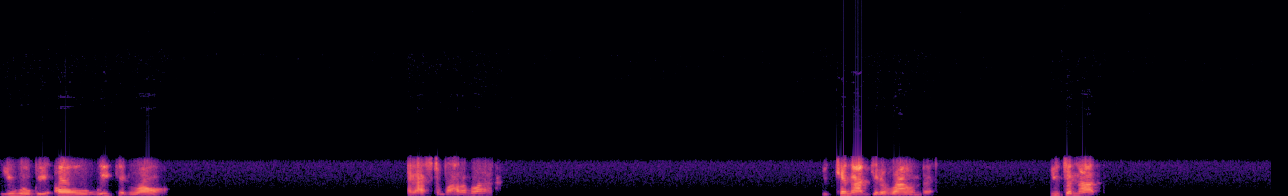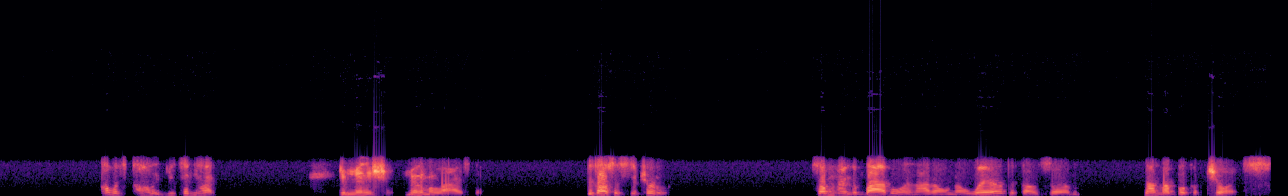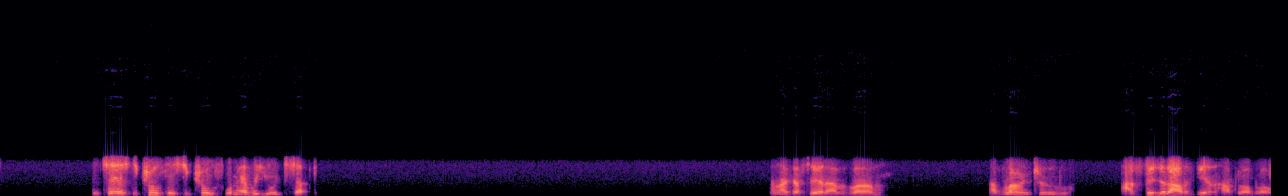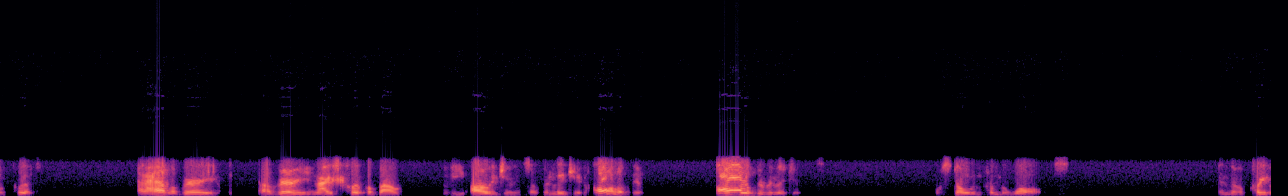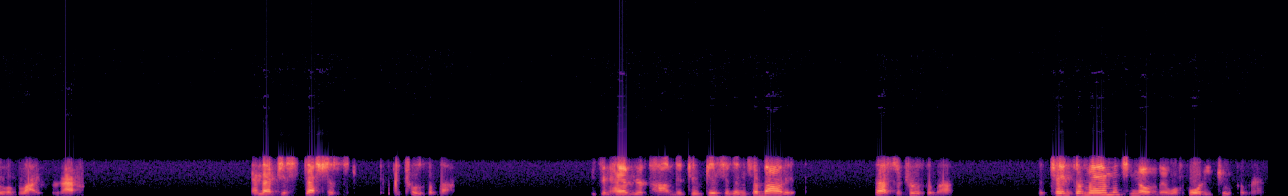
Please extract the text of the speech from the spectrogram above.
you will be old, weak, and wrong. And that's the bottom line. You cannot get around that. You cannot, I would call it, you cannot diminish it, minimalize it, because it's the truth. Somewhere in the Bible, and I don't know where, because um, it's not my book of choice. It says the truth is the truth whenever you accept it. And like I said, I've um, I've learned to I figured out again how to upload clips and I have a very a very nice clip about the origins of religion. All of them, all of the religions were stolen from the walls in the cradle of life in Africa. And that just that's just the truth about it. You can have your cognitive dissonance about it. That's the truth about it. The Ten Commandments? No, there were 42 commandments.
